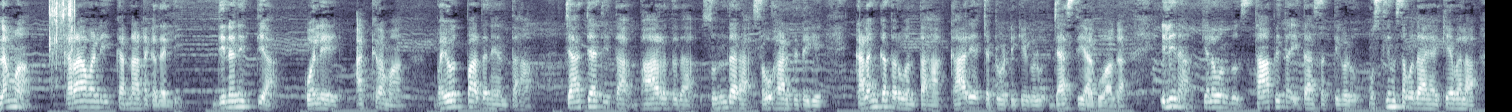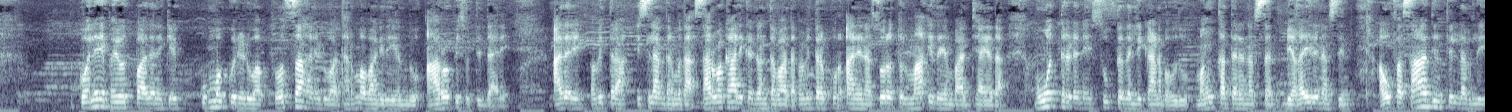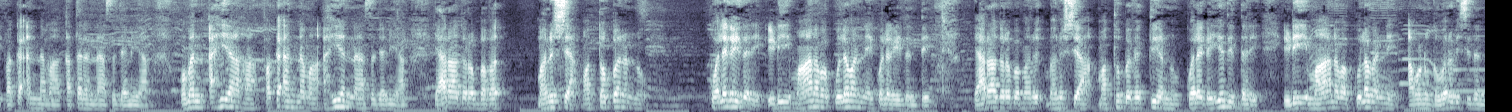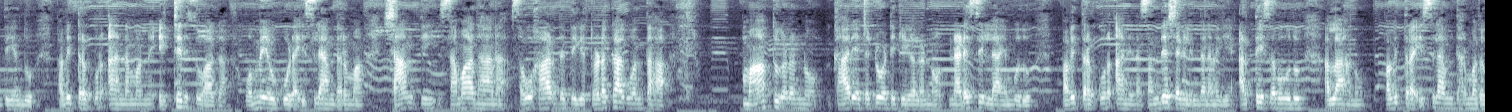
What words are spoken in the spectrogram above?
ನಮ್ಮ ಕರಾವಳಿ ಕರ್ನಾಟಕದಲ್ಲಿ ದಿನನಿತ್ಯ ಕೊಲೆ ಅಕ್ರಮ, ಭಯೋತ್ಪಾದನೆಯಂತಹ ಜಾತ್ಯತೀತ ಭಾರತದ ಸುಂದರ ಸೌಹಾರ್ದತೆಗೆ ಕಳಂಕ ತರುವಂತಹ ಕಾರ್ಯ ಚಟುವಟಿಕೆಗಳು ಜಾಸ್ತಿಯಾಗುವಾಗ ಇಲ್ಲಿನ ಕೆಲವೊಂದು ಸ್ಥಾಪಿತ ಹಿತಾಸಕ್ತಿಗಳು ಮುಸ್ಲಿಂ ಸಮುದಾಯ ಕೇವಲ ಕೊಲೆ ಭಯೋತ್ಪಾದನೆಗೆ ಕುಮ್ಮಕ್ಕು ನೀಡುವ ಪ್ರೋತ್ಸಾಹ ನೀಡುವ ಧರ್ಮವಾಗಿದೆ ಎಂದು ಆರೋಪಿಸುತ್ತಿದ್ದಾರೆ. ಆದರೆ ಪವಿತ್ರ ಇಸ್ಲಾಂ ಧರ್ಮದ ಸಾರ್ವಕಾಲಿಕ ಗ್ರಂಥವಾದ ಪವಿತ್ರ ಕುರ್ಆನಿನ ಸೂರತುಲ್ ಮಾಹಿದ ಎಂಬ ಅಧ್ಯಾಯದ ಮೂವತ್ತೆರಡನೇ ಸೂಕ್ತದಲ್ಲಿ ಕಾಣಬಹುದು. ಮಂ ಕತರ ನಫ್ಸನ್ ಬಿಗೈರಿ ನಫ್ಸಿನ್ ಔ ಫಸಾದಿನ್ ಫಿಲ್ಲರ್ಲಿ ಫಕ ಅನ್ನಮ ಕತರನ್ನಾಸ ಜನಿಯ ಒಮನ್ ಅಹಿಯಾಹ ಫಕ ಅನ್ನಮ ಅಹಿಯನ್ನಾಸ ಜನಿಯ ಯಾರಾದರೊಬ್ಬ ಮನುಷ್ಯ ಮತ್ತೊಬ್ಬನನ್ನು ಕೊಲೆಗೈದರೆ, ಇಡೀ ಮಾನವ ಕುಲವನ್ನೇ ಕೊಲೆಗೈದಂತೆ. ಯಾರಾದರೊಬ್ಬ ಮನು- ಮನುಷ್ಯ ಮತ್ತೊಬ್ಬ ವ್ಯಕ್ತಿಯನ್ನು ಕೊಲೆಗೈಯದಿದ್ದರೆ, ಇಡೀ ಮಾನವ ಕುಲವನ್ನೇ ಅವನು ಗೌರವಿಸಿದಂತೆ ಎಂದು ಪವಿತ್ರ ಕುರ್ಆನ್ ನಮ್ಮನ್ನು ಎಚ್ಚರಿಸುವಾಗ ಒಮ್ಮೆಯೂ ಕೂಡ ಇಸ್ಲಾಂ ಧರ್ಮ ಶಾಂತಿ, ಸಮಾಧಾನ, ಸೌಹಾರ್ದತೆಗೆ ತೊಡಕಾಗುವಂತಹ ಮಾತುಗಳನ್ನು ಕಾರ್ಯ ಚಟುವಟಿಕೆಗಳನ್ನು ನಡೆಸಿಲ್ಲ ಎಂಬುದು ಪವಿತ್ರ ಕುರ್ಆನಿನ ಸಂದೇಶಗಳಿಂದ ನಮಗೆ ಅರ್ಥೈಸಬಹುದು. ಅಲ್ಲಾಹನು ಪವಿತ್ರ ಇಸ್ಲಾಂ ಧರ್ಮದ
